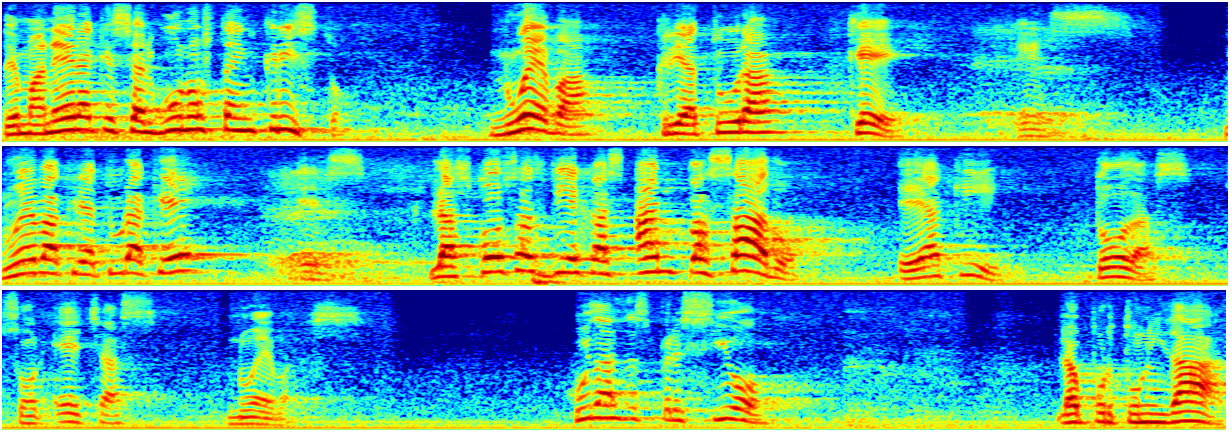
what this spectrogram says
de manera que si alguno está en Cristo, nueva criatura que es. Nueva criatura que es. Las cosas viejas han pasado. He aquí, todas son hechas nuevas. Judas despreció la oportunidad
